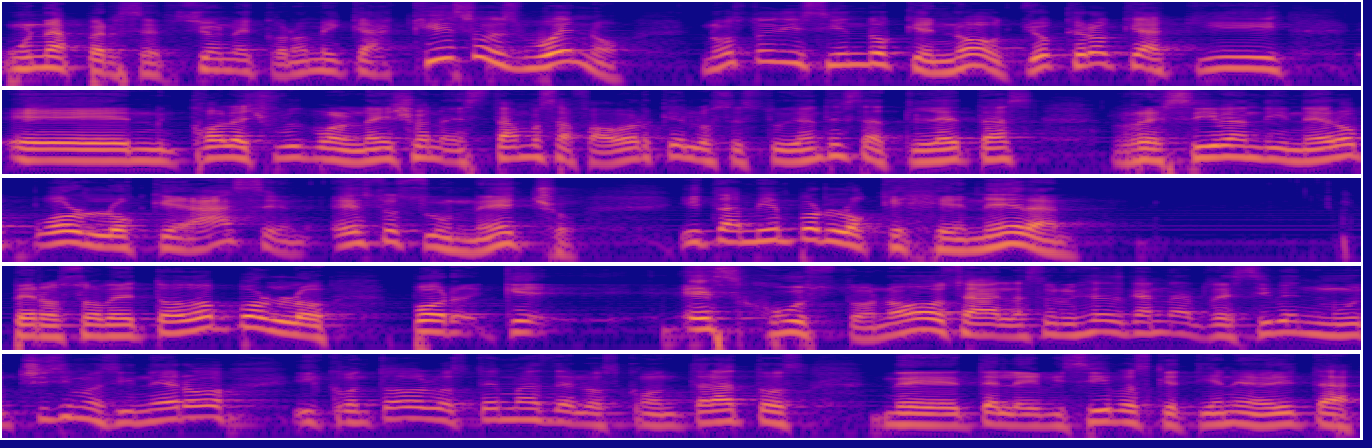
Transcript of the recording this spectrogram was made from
una percepción económica, que eso es bueno. No estoy diciendo que no. Yo creo que aquí en College Football Nation estamos a favor que los estudiantes atletas reciban dinero por lo que hacen. Eso es un hecho. Y también por lo que generan. Pero sobre todo por lo, porque es justo, ¿no? O sea, las universidades ganan, reciben muchísimo dinero y con todos los temas de los contratos de televisivos que tiene ahorita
